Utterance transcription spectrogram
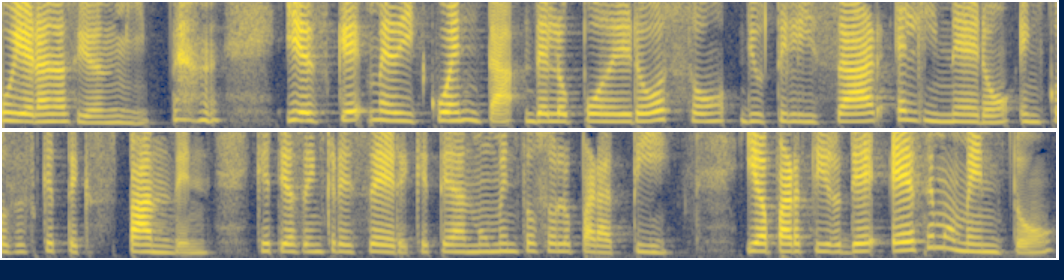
hubiera nacido en mí. y es que me di cuenta de lo poderoso de utilizar el dinero en cosas que te expanden, que te hacen crecer, que te dan momentos solo para ti. Y a partir de ese momento,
